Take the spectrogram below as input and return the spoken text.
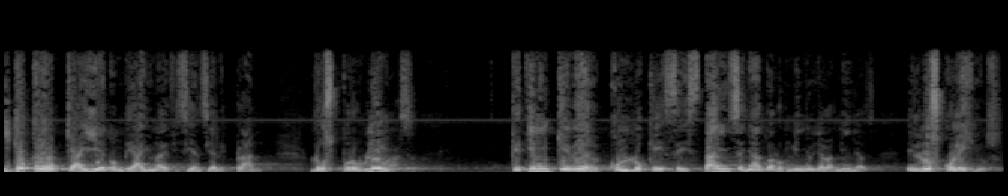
Y yo creo que ahí es donde hay una deficiencia en el plan. Los problemas que tienen que ver con lo que se está enseñando a los niños y a las niñas en los colegios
